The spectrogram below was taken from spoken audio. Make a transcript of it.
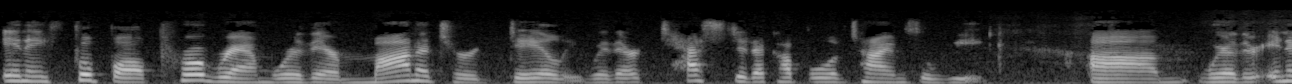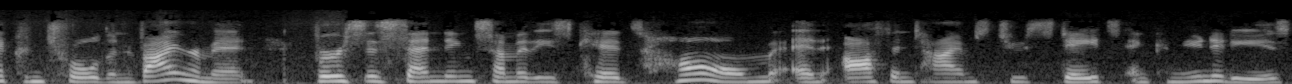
in a football program where they're monitored daily, where they're tested a couple of times a week, um, where they're in a controlled environment versus sending some of these kids home and oftentimes to states and communities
